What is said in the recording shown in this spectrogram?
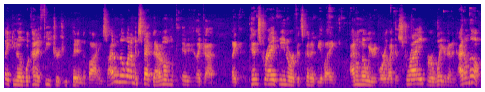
like, you know, what kind of features you put in the body. So I don't know what I'm expecting. I don't know if, like a like pinstriping or if it's going to be like I don't know what you're or like a stripe or what you're going to. I don't know.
